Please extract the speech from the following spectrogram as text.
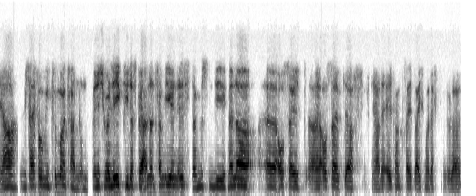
ja, mich einfach um ihn kümmern kann. Und wenn ich überlege, wie das bei anderen Familien ist, dann müssen die Männer äh, außerhalb, äh, außerhalb der ja, der Elternzeit, sag ich mal, der, oder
